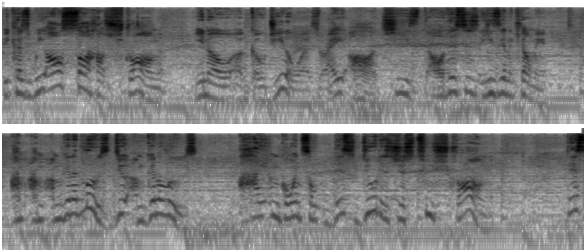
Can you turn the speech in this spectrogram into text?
Because we all saw how strong, you know, uh, Gogeta was, right? Oh, jeez. Oh, this is, he's gonna kill me. I'm, I'm, I'm gonna lose. Dude, I'm gonna lose. I am going to, this dude is just too strong. This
